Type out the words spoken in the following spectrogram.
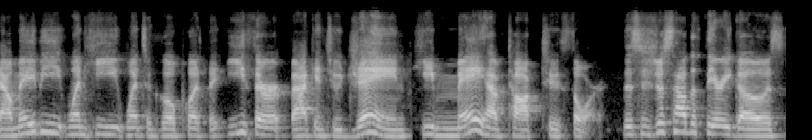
Now maybe when he went to go put the ether back into Jane, he may have talked to Thor. This is just how the theory goes.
